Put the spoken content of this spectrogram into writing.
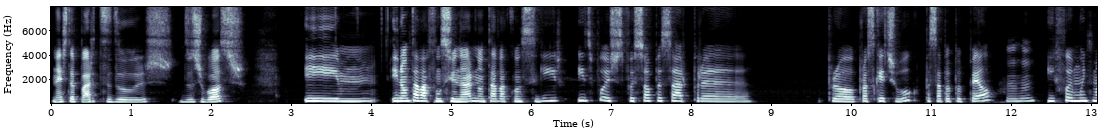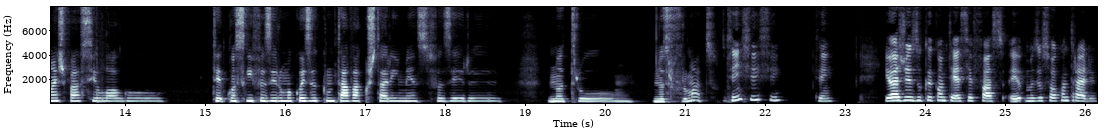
nesta parte dos, dos esboços e, e não estava a funcionar, não estava a conseguir e depois foi só passar para para o, para o sketchbook, passar para papel uhum. e foi muito mais fácil logo ter, consegui fazer uma coisa que me estava a custar imenso fazer uh, noutro, noutro formato. Sim, sim, sim, sim. Eu às vezes o que acontece é faço, eu, mas eu sou ao contrário.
